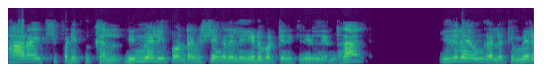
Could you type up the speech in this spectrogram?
ஆராய்ச்சி படிப்புகள் விண்வெளி போன்ற விஷயங்களில் ஈடுபட்டு இருக்கிறீர்கள் என்றால் இதுல உங்களுக்கு மிக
